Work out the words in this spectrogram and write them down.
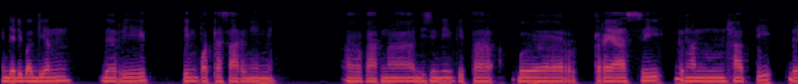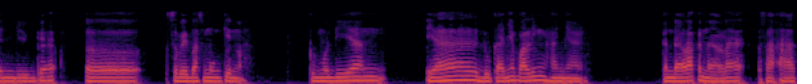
menjadi bagian dari tim podcast hari ini uh, karena di sini kita berkreasi dengan hati dan juga uh, sebebas mungkin lah. Kemudian ya dukanya paling hanya kendala-kendala saat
